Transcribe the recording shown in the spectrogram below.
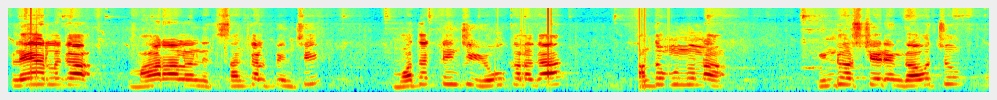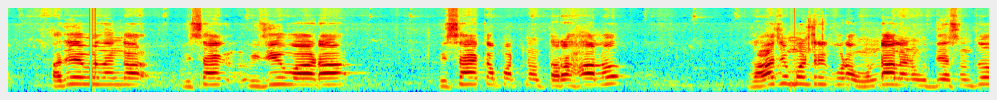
ప్లేయర్లుగా మారాలని సంకల్పించి మొదటి నుంచి యువకులుగా అంతకుముందున్న ఇండోర్ స్టేడియం కావచ్చు అదేవిధంగా విశాఖ విజయవాడ విశాఖపట్నం తరహాలో రాజమండ్రి కూడా ఉండాలనే ఉద్దేశంతో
